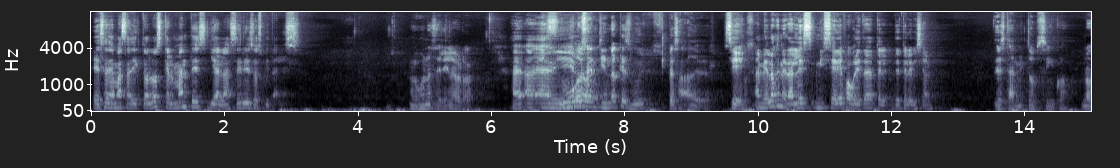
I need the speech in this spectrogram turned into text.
Es además adicto a los calmantes y a las series de hospitales. Muy buena serie, la verdad. A- a- a mí Sí, lo- o sea, entiendo que es muy pesada de ver. Sí, Eso sí. a mí en lo general es mi serie favorita de, tel- de televisión. Está en mi top 5. No,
